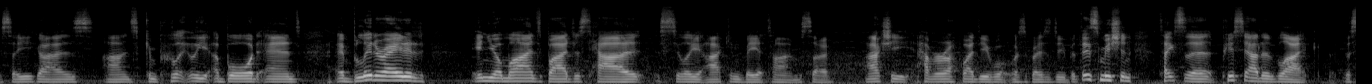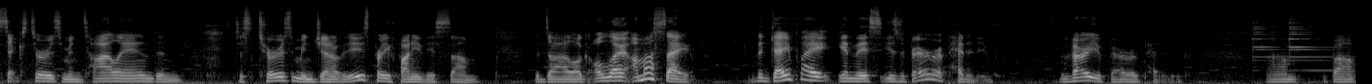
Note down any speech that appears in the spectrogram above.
so you guys aren't completely aboard and obliterated in your minds by just how silly I can be at times. So I actually have a rough idea of what we're supposed to do. But this mission takes the piss out of like the sex tourism in Thailand and just tourism in general. It is pretty funny this um the dialogue. Although I must say, the gameplay in this is very repetitive, very very repetitive. Um, but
